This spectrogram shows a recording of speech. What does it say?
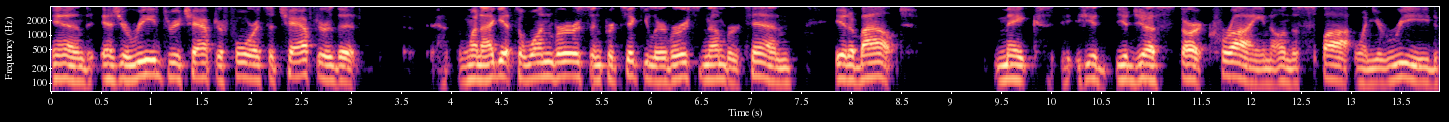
And as you read through chapter four, it's a chapter that when I get to one verse in particular, verse number 10, it about makes you you just start crying on the spot when you read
